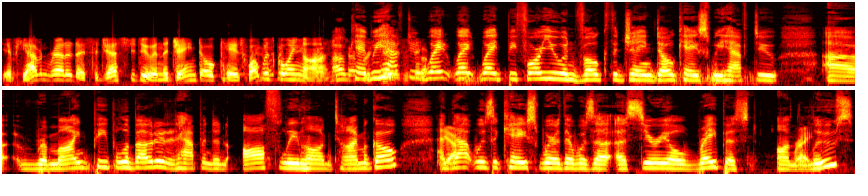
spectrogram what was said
if you haven't read it, I suggest you do. In the Jane Doe case, what was going on? Okay, we have to wait, wait, wait. Before you invoke the Jane Doe case, we have to uh, remind people about it. It happened an awfully long time ago, and Yeah. that was a case where there was a, a serial rapist on Right. the loose,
